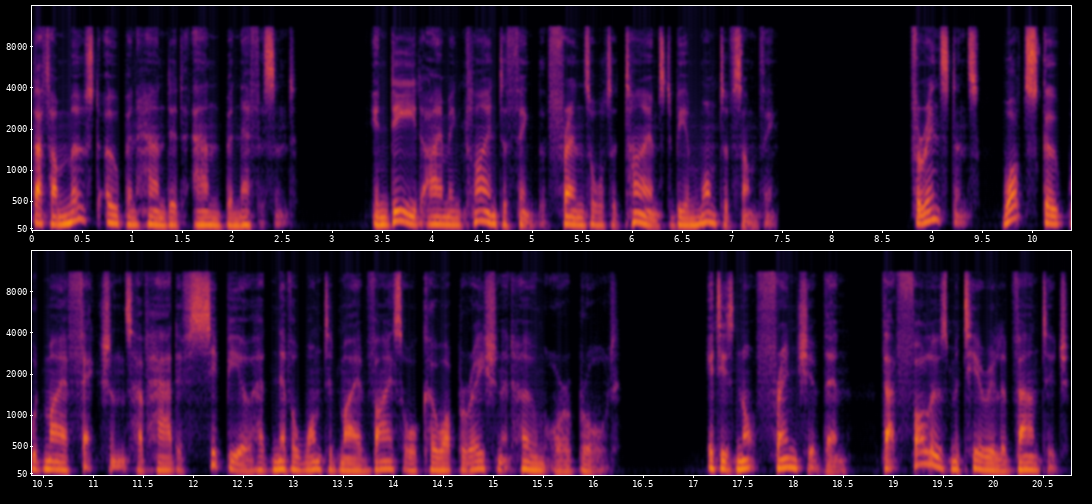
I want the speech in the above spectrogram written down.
that are most open handed and beneficent. Indeed, I am inclined to think that friends ought at times to be in want of something. For instance, what scope would my affections have had if Scipio had never wanted my advice or cooperation at home or abroad? It is not friendship, then, that follows material advantage,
